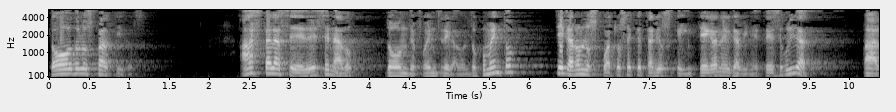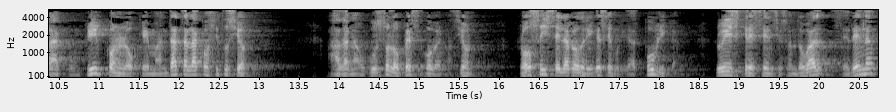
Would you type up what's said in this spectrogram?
todos los partidos. Hasta la sede del Senado, donde fue entregado el documento, llegaron los cuatro secretarios que integran el Gabinete de Seguridad para cumplir con lo que mandata la Constitución. Adán Augusto López, Gobernación. Rosa Isela Rodríguez, Seguridad Pública. Luis Crescencio Sandoval, Sedena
